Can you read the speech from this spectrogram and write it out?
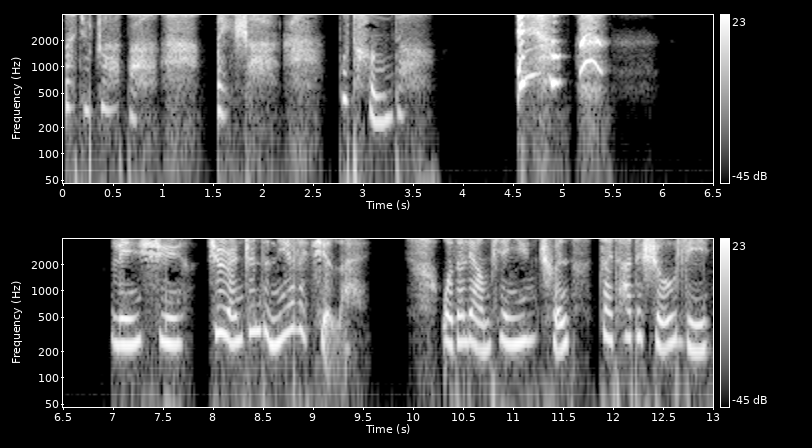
那就抓吧，没事儿，不疼的。哎呀！林旭居然真的捏了起来，我的两片阴唇在他的手里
